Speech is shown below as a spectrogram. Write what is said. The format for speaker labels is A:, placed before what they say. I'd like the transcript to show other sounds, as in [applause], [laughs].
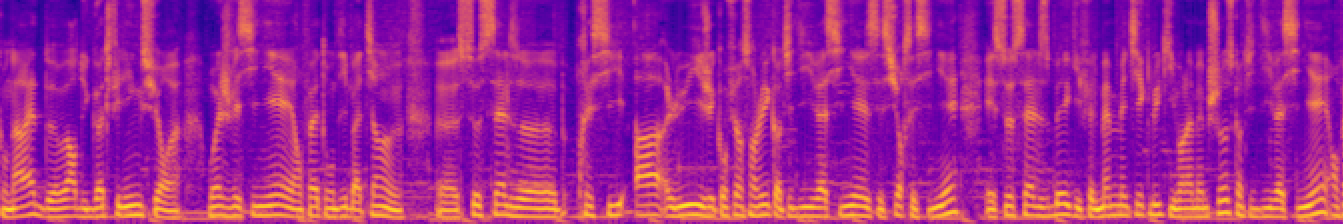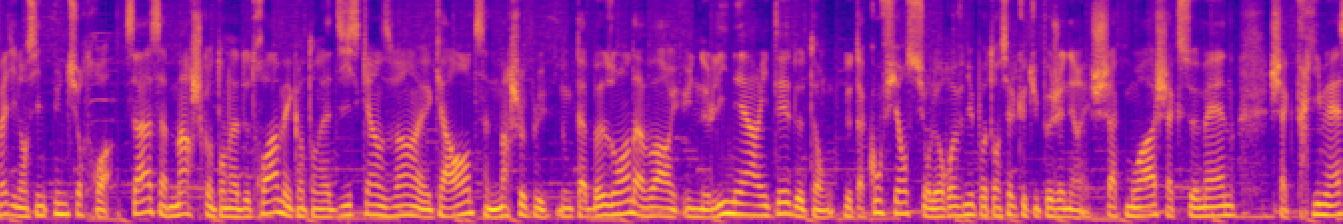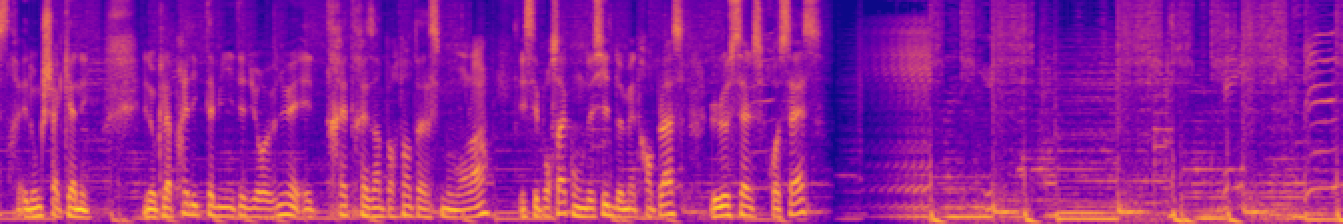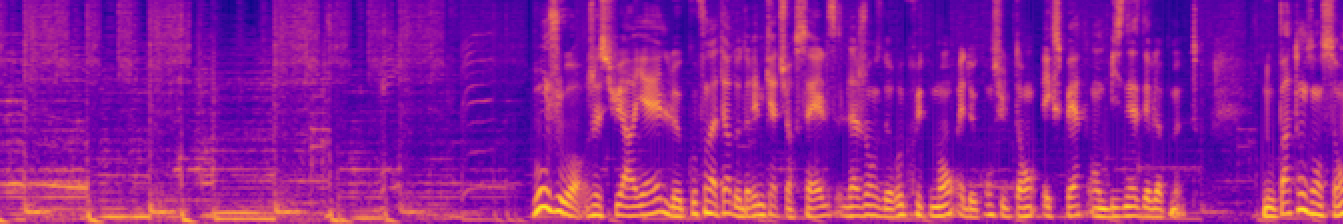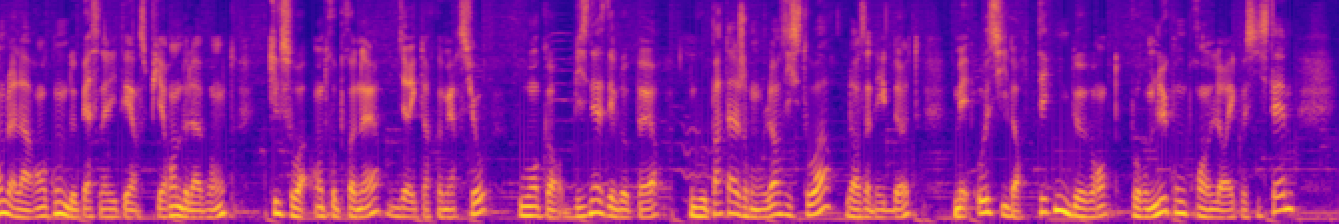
A: Qu'on arrête d'avoir du gut feeling sur euh, ouais je vais signer et en fait on dit bah tiens euh, euh, ce sales précis A lui j'ai confiance en lui quand il dit il va signer c'est sûr c'est signé et ce sales B qui fait le même métier que lui qui vend la même chose quand il dit il va signer en fait il en signe une sur trois. Ça ça marche quand on a deux trois mais quand on a 10, 15, 20 et 40 ça ne marche plus. Donc tu as besoin d'avoir une linéarité de ton de ta confiance sur le revenu potentiel que tu peux générer chaque mois, chaque semaine, chaque trimestre et donc chaque année. Et donc la prédictabilité du revenu est très très importante à ce moment-là. Et c'est pour ça qu'on décide de mettre en place le sales process.
B: Bonjour, je suis Ariel, le cofondateur de Dreamcatcher Sales, l'agence de recrutement et de consultants experts en business development. Nous partons ensemble à la rencontre de personnalités inspirantes de la vente, qu'ils soient entrepreneurs, directeurs commerciaux ou encore business développeurs, nous vous partagerons leurs histoires, leurs anecdotes, mais aussi leurs techniques de vente pour mieux comprendre leur écosystème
